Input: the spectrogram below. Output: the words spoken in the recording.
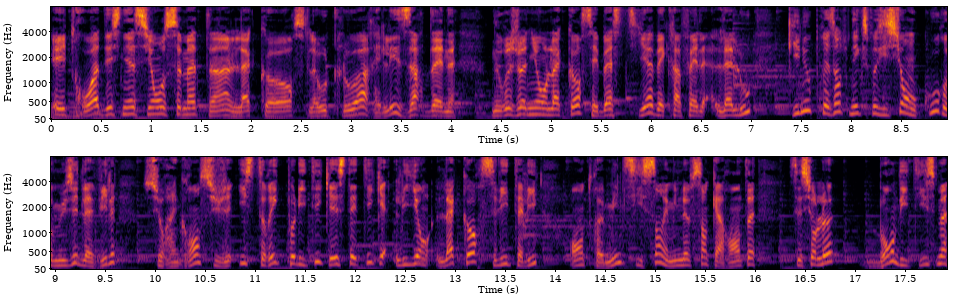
Et trois destinations ce matin, la Corse, la Haute-Loire et les Ardennes. Nous rejoignons la Corse et Bastia avec Raphaël Lalou qui nous présente une exposition en cours au musée de la ville sur un grand sujet historique, politique et esthétique liant la Corse et l'Italie entre 1600 et 1940. C'est sur le banditisme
